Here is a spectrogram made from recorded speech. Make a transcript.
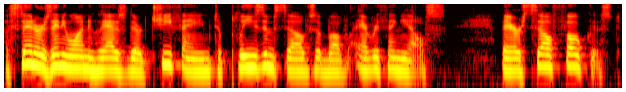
A sinner is anyone who has their chief aim to please themselves above everything else. They are self focused.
